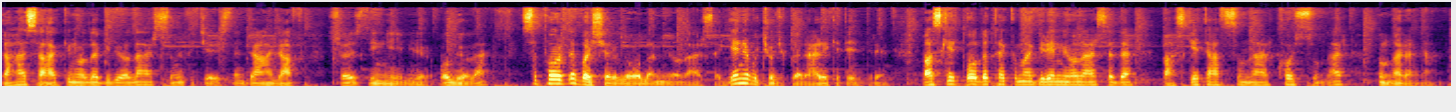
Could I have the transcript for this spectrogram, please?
daha sakin olabiliyorlar. Sınıf içerisinde daha laf, söz dinleyebilir oluyorlar. Sporda başarılı olamıyorlarsa gene bu çocukları hareket ettirelim. Basketbolda takıma giremiyorlarsa da basket atsınlar, koşsunlar. Bunlar önemli.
